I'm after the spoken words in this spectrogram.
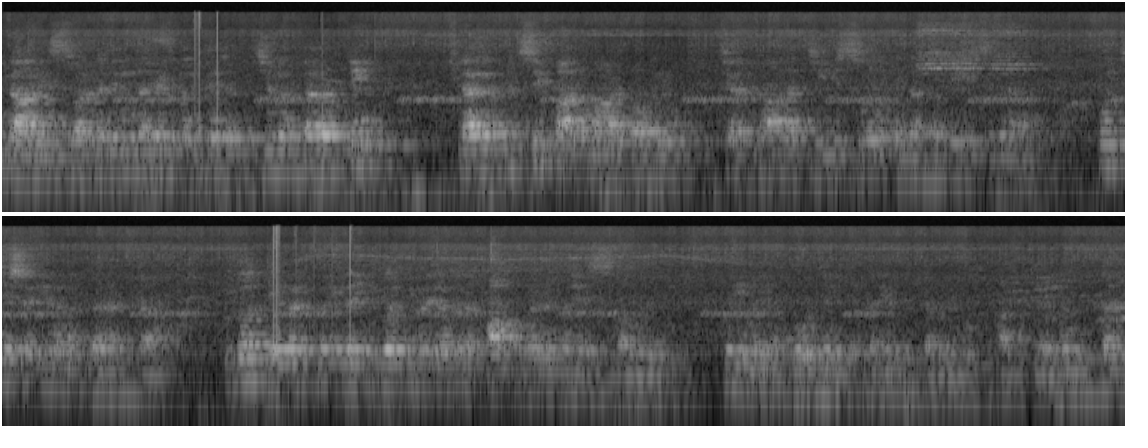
ನಾನು ಈ ಸ್ವರ್ಗದಿಂದ ಹಿಡಿದಂತೆ ಜೀವಂತ ರೊಟ್ಟಿ ನಾನು ಕೃಷಿ ಪಾಲು ಮಾಡುವವನು ಚಿರಕಾಲ ಜೀವಿಸುವನು ಎಂದ ಪ್ರವೇಶಿಸಿದ ಪೂಜ್ಯ ಶರೀರ ಮತ್ತು ರಕ್ತ ಇಗೋ ದೇವರ ಕುರಿಗಳ ಇಗೋ ದೇವರ ಲೋಕದ ಪಾಪಗಳನ್ನು ಪರಿಹರಿಸುವವನು குடிமைய போஜனிய கணேச தமிழ் ஆகிய உங்கள்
